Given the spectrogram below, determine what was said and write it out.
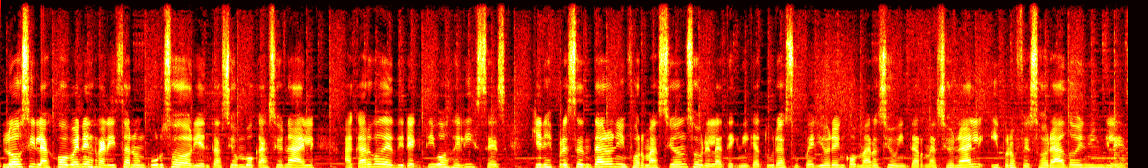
Los y las jóvenes realizan un curso de orientación vocacional a cargo de directivos del ICES, quienes presentaron información sobre la Tecnicatura Superior en Comercio Internacional y profesorado en inglés.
